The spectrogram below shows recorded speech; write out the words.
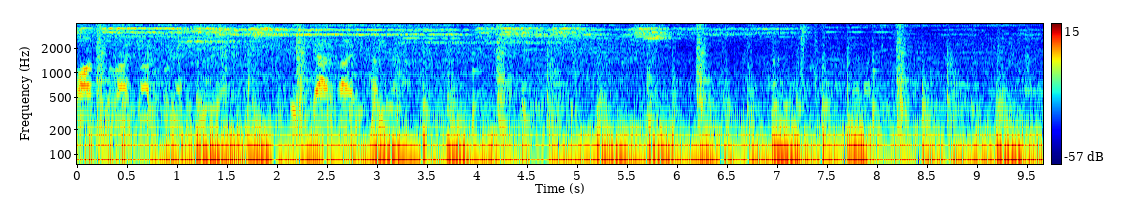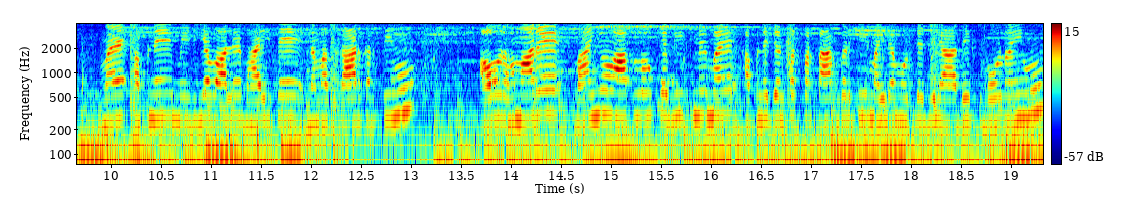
बात के बाद आपको नहीं दिया। इस चार ही हम मैं अपने मीडिया वाले भाई से नमस्कार करती हूँ। और हमारे भाइयों, आप लोग के बीच में मैं अपने जनपद प्रतापगढ़ की महिला मोर्चा जिला अध्यक्ष बोल रही हूँ।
